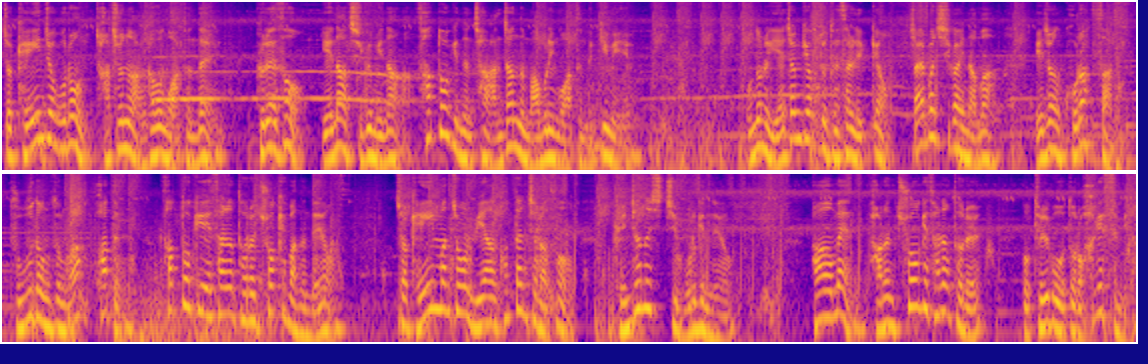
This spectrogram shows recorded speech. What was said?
저 개인적으로는 자주는 안 가본 것 같은데 그래서 예나 지금이나 사또기는 잘 안 잡는 마무리인 것 같은 느낌이에요. 오늘은 예전 기억도 되살릴 겸 짧은 시간이나마 예전 고락산, 두부동순과 화등, 사또기의 사냥터를 추억해봤는데요. 저 개인 만족을 위한 컨텐츠라서 괜찮으실지 모르겠네요. 다음엔 다른 추억의 사냥터를 또 들고 오도록 하겠습니다.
